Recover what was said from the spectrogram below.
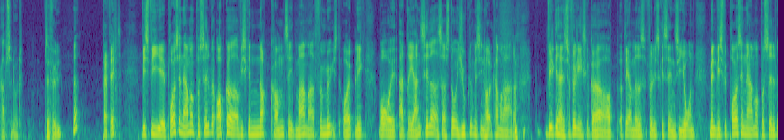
Absolut. Selvfølgelig. Ja, perfekt. Hvis vi uh, prøver at se nærmere på selve opgøret, og vi skal nok komme til et meget, meget famøst øjeblik, hvor uh, Adrian tillader sig at stå og juble med sine holdkammerater, hvilket han selvfølgelig ikke skal gøre, og, og dermed selvfølgelig skal sendes i jorden. Men hvis vi prøver at se nærmere på selve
